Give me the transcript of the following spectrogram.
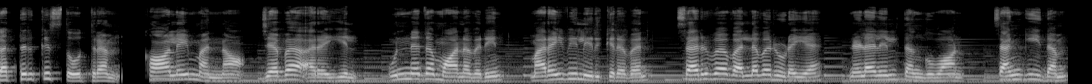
கத்திற்கு ஸ்தோத்திரம். காலை மன்னா ஜெப அறையில் உன்னதமானவரின் மறைவில் இருக்கிறவன் சர்வ வல்லவருடைய நிழலில் தங்குவான். சங்கீதம்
